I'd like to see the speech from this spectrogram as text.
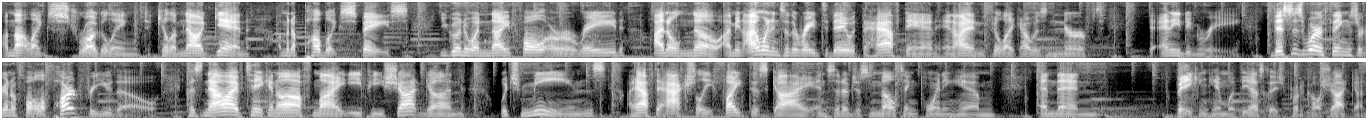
I'm not like struggling to kill them. Now again, I'm in a public space. You go into a nightfall or a raid, I don't know. I mean, I went into the raid today with the half dan and I didn't feel like I was nerfed to any degree. This is where things are going to fall apart for you though, because now I've taken off my EP shotgun, which means I have to actually fight this guy instead of just melting pointing him and then baking him with the escalation protocol shotgun.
